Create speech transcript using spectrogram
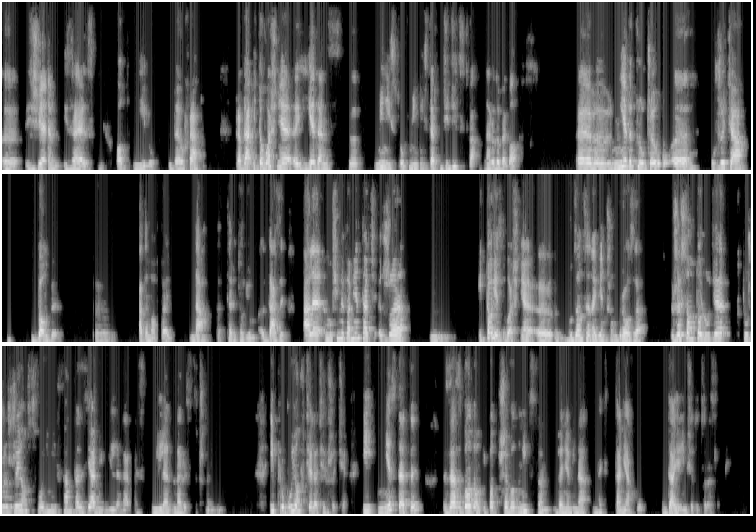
ziem izraelskich od Nilu do Eufratu. Prawda? I to właśnie jeden z ministrów, minister dziedzictwa narodowego, nie wykluczył użycia bomby atomowej na terytorium gazy. Ale musimy pamiętać, że i to jest właśnie budzące największą grozę, że są to ludzie, którzy żyją swoimi fantazjami milenarystycznymi i próbują wcielać je w życie. I niestety za zgodą i pod przewodnictwem Benjamina Netanyahu udaje im się to coraz lepiej.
